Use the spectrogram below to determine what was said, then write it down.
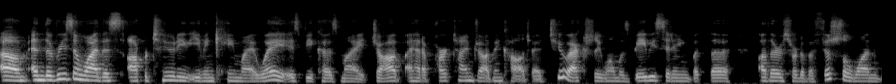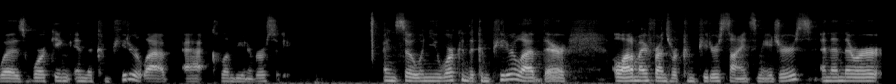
Um, and the reason why this opportunity even came my way is because my job, I had a part time job in college. I had two actually. One was babysitting, but the other sort of official one was working in the computer lab at Columbia University. And so when you work in the computer lab there, a lot of my friends were computer science majors. And then there were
